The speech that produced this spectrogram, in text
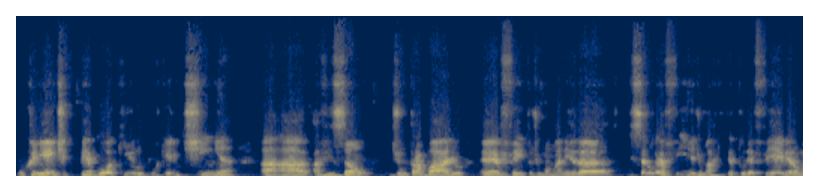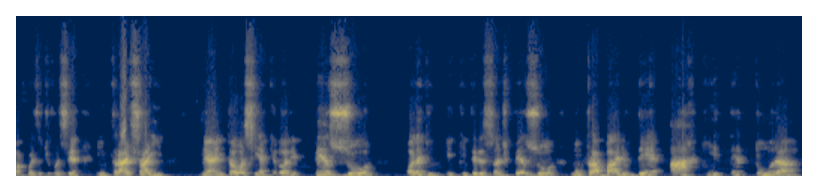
o cliente pegou aquilo, porque ele tinha a, a, a visão de um trabalho é, feito de uma maneira de cenografia, de uma arquitetura efêmera, uma coisa de você entrar e sair. Né? Então, assim, aquilo ali pesou, olha que, que interessante, pesou num trabalho de arquitetura.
